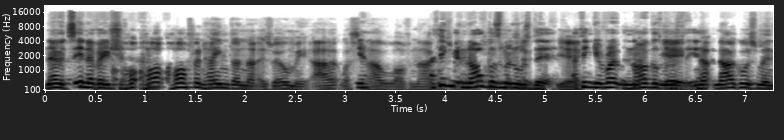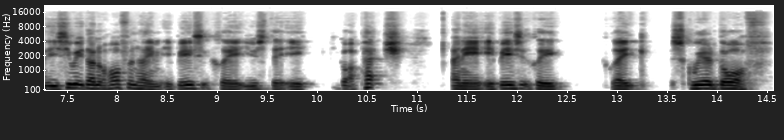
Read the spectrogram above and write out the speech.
no, it's innovation. Ho- Ho- Hoffenheim done that as well, mate. I, listen. I love Nagelsmann. I think when Nagelsmann was there, yeah. I think you're right. When Nagelsmann yeah, was there, yeah. Na- Nagelsmann. You see what he done at Hoffenheim? He basically used to he got a pitch, and he, he basically like squared off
